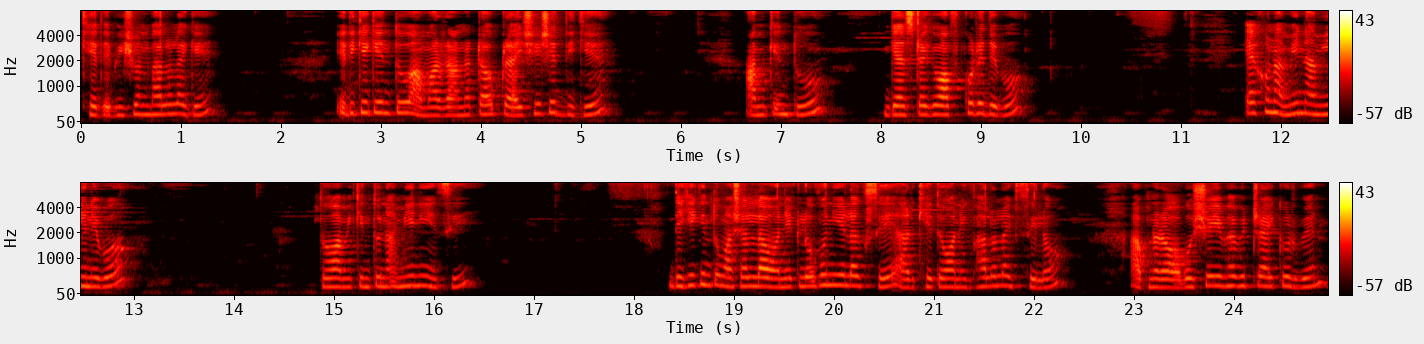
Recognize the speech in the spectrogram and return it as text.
খেতে ভীষণ ভালো লাগে। এদিকে কিন্তু আমার রান্নাটাও প্রায় শেষের দিকে। আমি কিন্তু গ্যাসটাকে অফ করে দেব। এখন আমি নামিয়ে নেব। তো আমি কিন্তু নামিয়ে নিয়েছি। দেখি কিন্তু মাসাল্লাহ অনেক লোভনীয় লাগছে আর খেতে অনেক ভালো লাগছিল। আপনারা অবশ্যই এভাবে ট্রাই করবেন।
